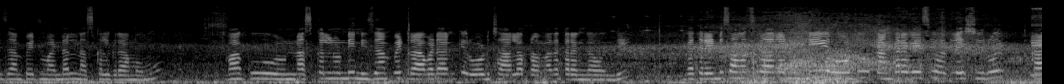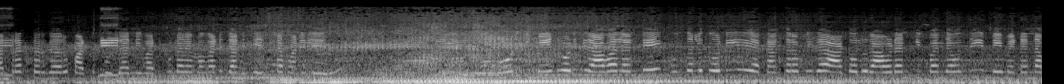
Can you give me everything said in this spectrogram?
నిజాంపేట్ మండల్ నస్కల్ గ్రామము. మాకు నస్కల్ నుండి నిజాంపేట్ రావడానికి రోడ్డు చాలా ప్రమాదకరంగా ఉంది. గత రెండు సంవత్సరాల నుండి రోడ్డు కంకర వేసి వదిలేసిర్రు. కాంట్రాక్టర్ గారు పట్టుకు దాన్ని పట్టుకున్నారేమో కానీ దాన్ని చేసిన పని లేదు. రోడ్డుకి మెయిన్ రోడ్డుకి రావాలంటే గుంతలతోటి ఆ కంకర మీద ఆటోలు రావడానికి ఇబ్బంది ఉంది మేము ఎటన్నా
